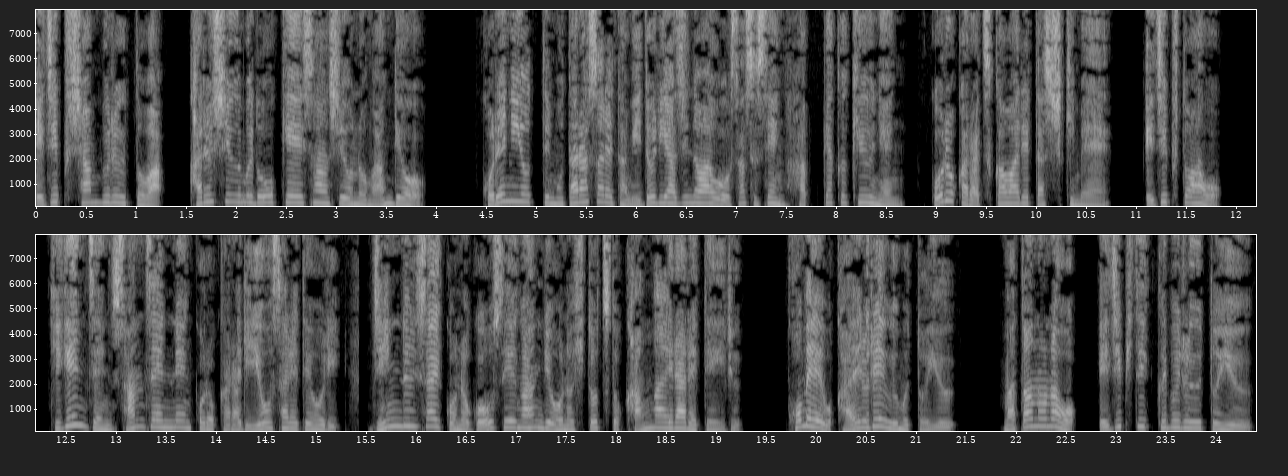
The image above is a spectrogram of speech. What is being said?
エジプシャンブルーとは、カルシウム同系酸塩の顔料。これによってもたらされた緑味の青を指す1809年頃から使われた式名、エジプト青。紀元前3000年頃から利用されており、人類最古の合成顔料の一つと考えられている。古名をカエルレウムという。またの名をエジプティックブルーという。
